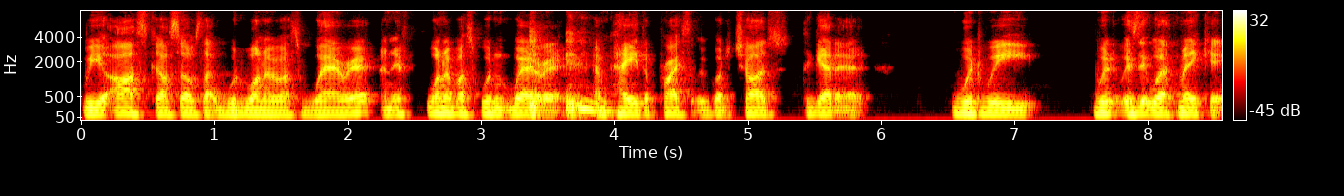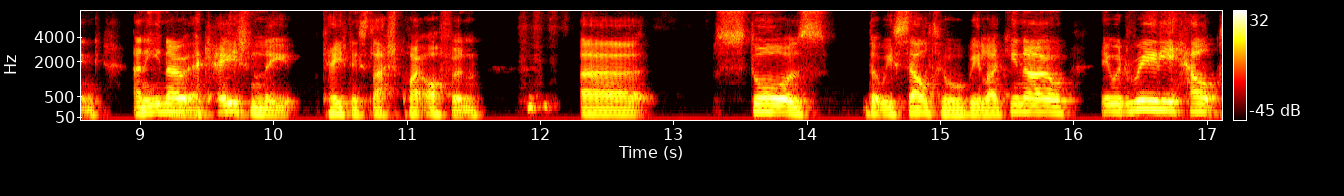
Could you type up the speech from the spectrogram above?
we ask ourselves like, would one of us wear it? And if one of us wouldn't wear it and pay the price that we've got to charge to get it, would we? Would, is it worth making? And you know, occasionally, occasionally slash quite often, uh, stores that we sell to will be like, you know, it would really help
